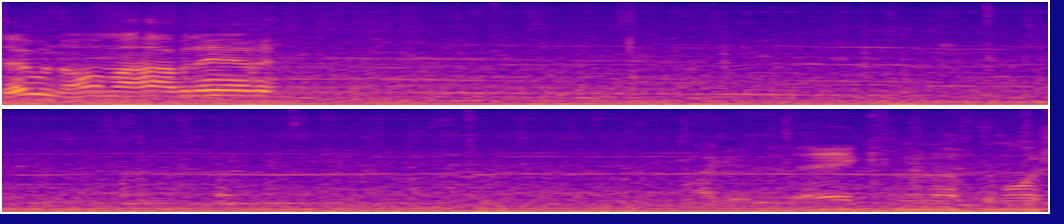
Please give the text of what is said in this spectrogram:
So, noch mal haben wir Leck, nur auf dem Arsch.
